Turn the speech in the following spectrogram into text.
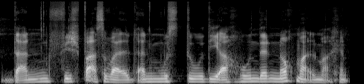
dann viel Spaß, weil dann musst du die 800 nochmal machen.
